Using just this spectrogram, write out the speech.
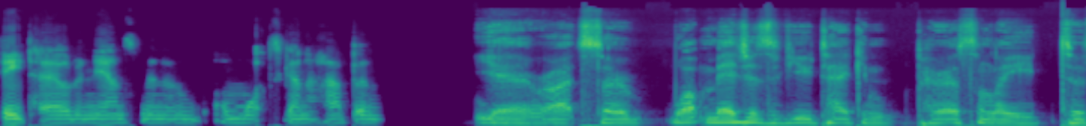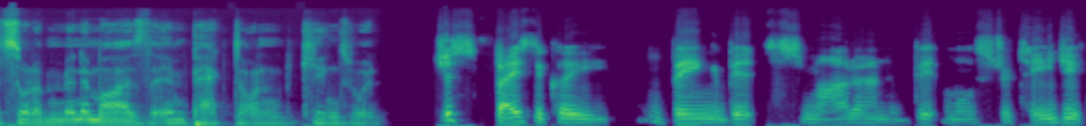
detailed announcement on, on what's going to happen. Yeah, right. So, what measures have you taken personally to sort of minimize the impact on Kingswood? Just basically being a bit smarter and a bit more strategic,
